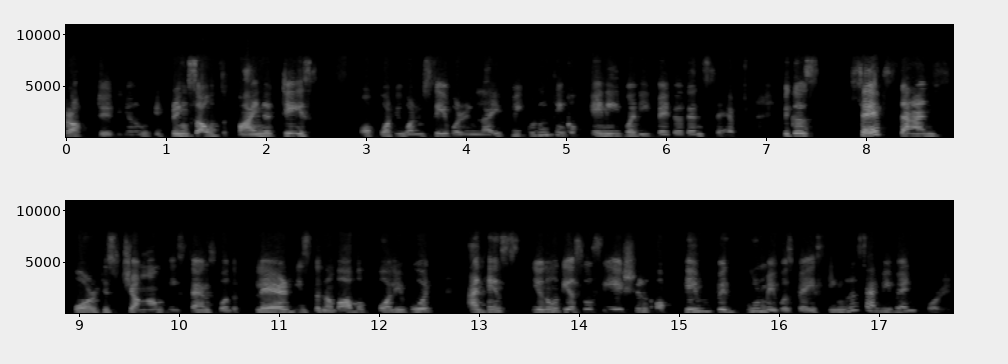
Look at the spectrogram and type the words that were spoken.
crafted, you know, it brings out the finer taste of what you want to savor in life. We couldn't think of anybody better than Saif because Saif stands for his charm, he stands for the flair, he's the Nawab of Bollywood. And hence, you know, the association of him with gourmet was very seamless and we went for it.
